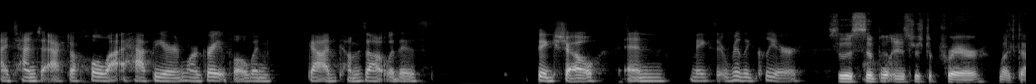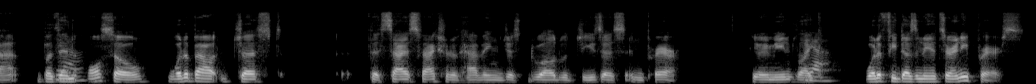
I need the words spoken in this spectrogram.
i tend to act a whole lot happier and more grateful when god comes out with his big show and makes it really clear So there's simple answers to prayer like that. But then Yeah. also, what about just the satisfaction of having just dwelled with Jesus in prayer? You know what I mean? Like, yeah what if he doesn't answer any prayers?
